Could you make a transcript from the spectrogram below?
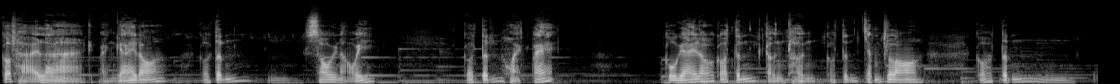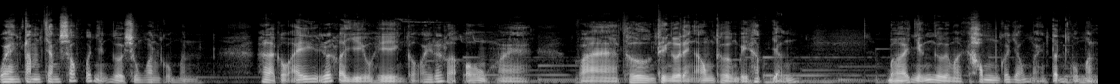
Có thể là bạn gái đó có tính ừ, sôi nổi có tính hoạt bát. Cô gái đó có tính cẩn thận có tính chăm lo có tính quan tâm chăm sóc với những người xung quanh của mình. Hay là cô ấy rất là dịu hiền cô ấy rất là ôn hòa. Và thường thì người đàn ông thường bị hấp dẫn bởi những người mà không có giống bản tính của mình.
